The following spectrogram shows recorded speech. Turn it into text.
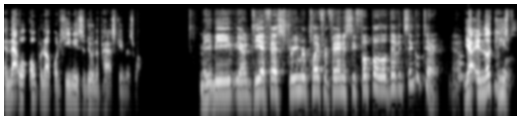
and that will open up what he needs to do in the pass game as well. Maybe you know DFS streamer play for fantasy football, little Devin Singletary. Yeah, yeah and look, he's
